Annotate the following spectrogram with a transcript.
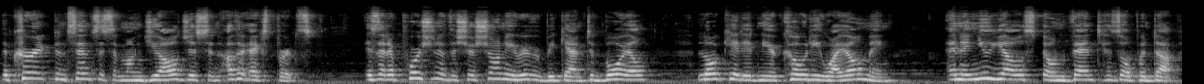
The current consensus among geologists and other experts is that a portion of the Shoshone River began to boil, located near Cody, Wyoming, and a new Yellowstone vent has opened up.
